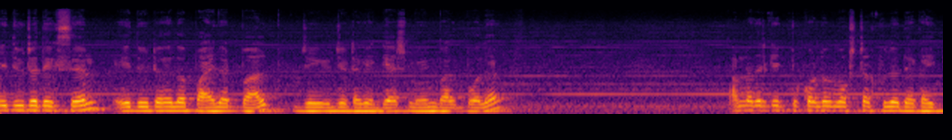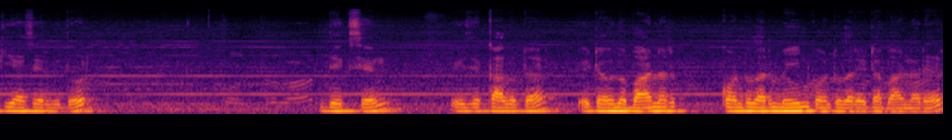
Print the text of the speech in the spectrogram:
এই দুইটা দেখছেন, এই দুইটা হলো পাইলট বাল্ব যে যেটাকে গ্যাস মেইন বাল্ব বলে। আপনাদেরকে একটু কন্ট্রোল বক্সটা খুলে দেখাই কি আছে এর ভিতর। দেখছেন? এই যে কালোটা, এটা হলো বার্নার কন্ট্রোলার মেইন কন্ট্রোলার এটা বার্নারের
